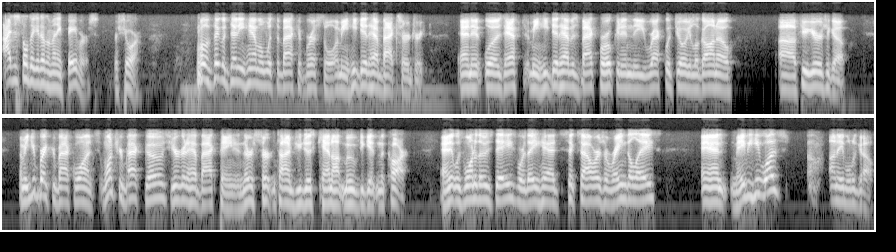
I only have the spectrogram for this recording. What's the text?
I just don't think it does him any favors, for sure. Well, the thing with Denny Hamlin with the back at Bristol, I mean, he did have back surgery. And it was after, I mean, he did have his back broken in the wreck with Joey Logano uh, a few years ago. I mean, you break your back once. Once your back goes, you're going to have back pain. And there's certain times you just cannot move to get in the car. And it was one of those days where they had six hours of rain delays, and maybe he was unable to go.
